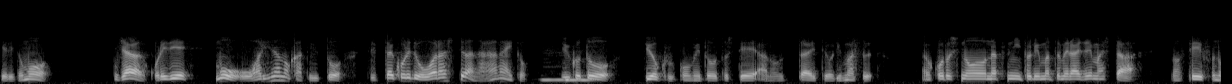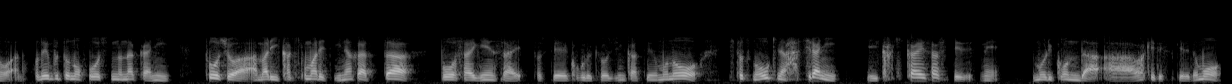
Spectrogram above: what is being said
けれどもじゃあこれでもう終わりなのかというと絶対これで終わらせてはならないということを強く公明党としてあの訴えております。今年の夏に取りまとめられました政府の骨太の方針の中に当初はあまり書き込まれていなかった防災・減災そして国土強靭化というものを一つの大きな柱に書き換えさせてですね盛り込んだわけですけれども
